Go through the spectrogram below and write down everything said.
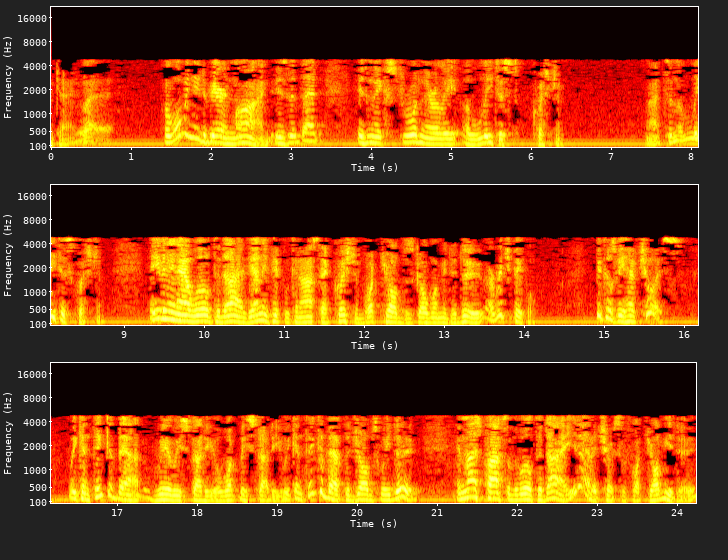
Okay. But what we need to bear in mind is that that is an extraordinarily elitist question. Right? It's an elitist question. Even in our world today, the only people who can ask that question, what job does God want me to do, are rich people. Because we have choice. We can think about where we study or what we study. We can think about the jobs we do. In most parts of the world today, you don't have a choice of what job you do.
